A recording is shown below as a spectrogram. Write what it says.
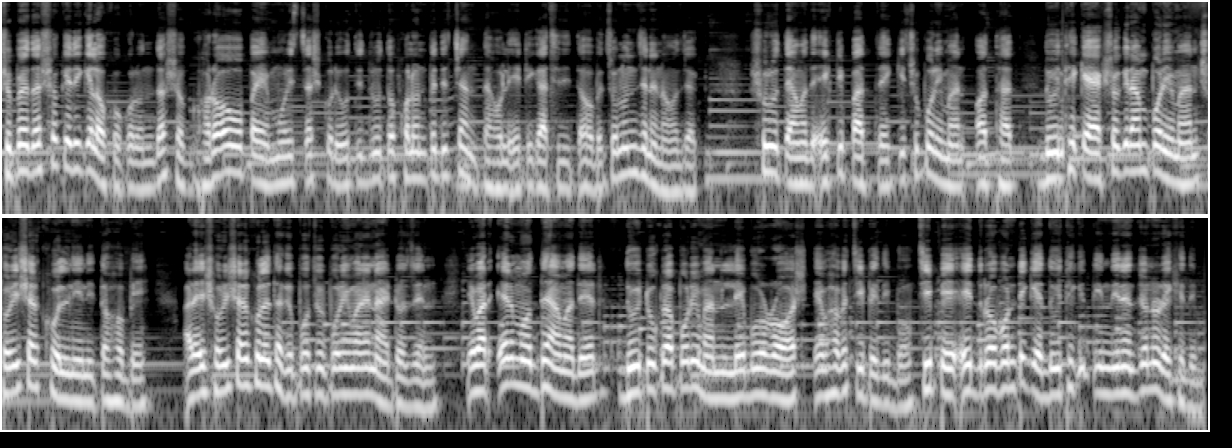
সুপ্রিয় দর্শক, এদিকে লক্ষ্য করুন, দর্শক ঘরোয়া উপায়ে মরিচ চাষ করে অতি দ্রুত ফলন পেতে চান, তাহলে এটি গাছে দিতে হবে। চলুন জেনে নেওয়া যাক। শুরুতে আমাদের একটি পাত্রে কিছু পরিমাণ, অর্থাৎ দুই থেকে একশো গ্রাম পরিমাণ সরিষার খোল নিয়ে নিতে হবে। আর এই সরিষার খোলে থাকে প্রচুর পরিমাণে নাইট্রোজেন। এবার এর মধ্যে আমাদের দুই টুকরা পরিমাণ লেবুর রস এভাবে চিপে দিব। চিপে এই দ্রবণটিকে দুই থেকে তিন দিনের জন্য রেখে দিব।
